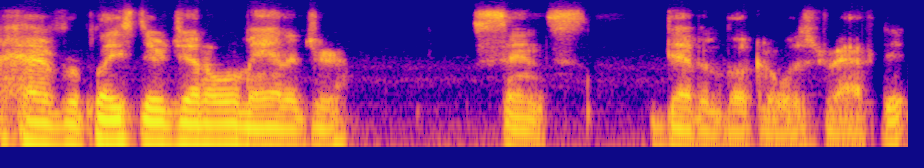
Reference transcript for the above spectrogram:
have replaced their general manager since Devin Booker was drafted.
